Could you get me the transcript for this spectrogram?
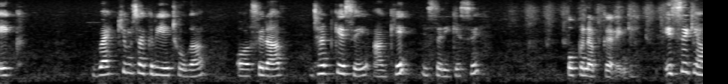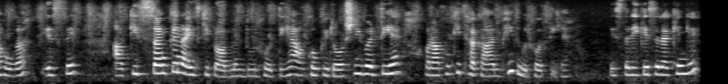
एक वैक्यूम सा क्रिएट होगा और फिर आप झटके से आँखें इस तरीके से ओपन अप करेंगे। इससे क्या होगा? इससे आपकी संकन आइज़ की प्रॉब्लम दूर होती है, आँखों की रोशनी बढ़ती है और आँखों की थकान भी दूर होती है। इस तरीके से रखेंगे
